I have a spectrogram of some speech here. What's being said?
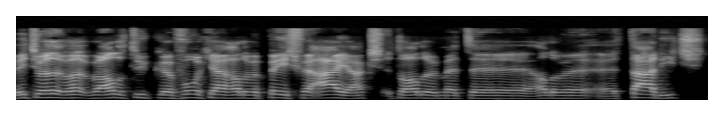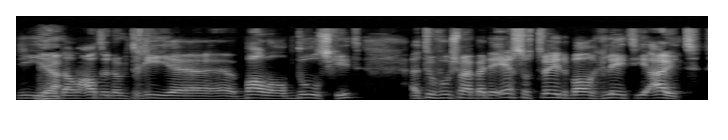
weet je we, we hadden natuurlijk, eh, vorig jaar hadden we PSV Ajax. Toen hadden we met eh, hadden we, eh, Tadic, die eh, Ja. dan altijd nog drie eh, ballen op doel schiet. En toen volgens mij bij de eerste of tweede bal gleed hij uit.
